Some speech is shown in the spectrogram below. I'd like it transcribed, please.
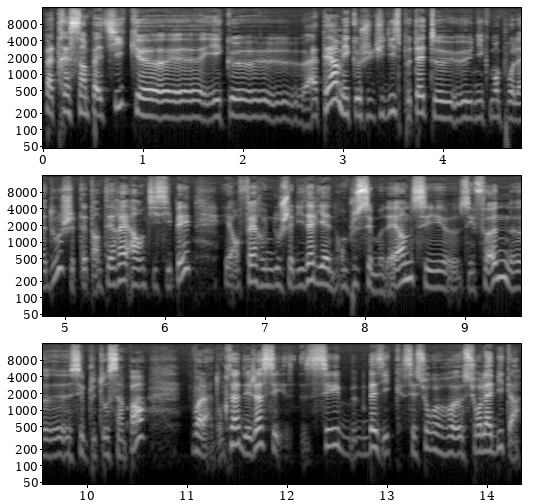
pas très sympathique euh, et que à terme et que j'utilise peut-être euh, uniquement pour la douche, j'ai peut-être intérêt à anticiper et en faire une douche à l'italienne. En plus, c'est moderne, c'est euh, c'est fun, euh, c'est plutôt sympa. Voilà, donc ça déjà c'est c'est basique, c'est sur euh, sur l'habitat.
